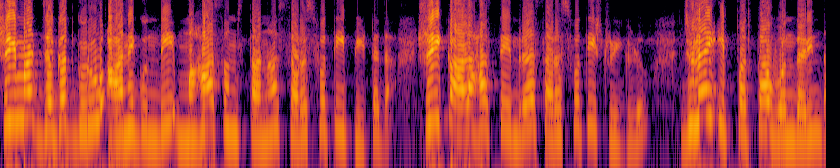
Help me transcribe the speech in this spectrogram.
ಶ್ರೀಮದ್ ಜಗದ್ಗುರು ಆನೆಗುಂದಿ ಮಹಾಸಂಸ್ಥಾನ ಸರಸ್ವತಿ ಪೀಠದ ಶ್ರೀ ಕಾಳಹಸ್ತೇಂದ್ರ ಸರಸ್ವತಿ ಶ್ರೀಗಳು. ಜುಲೈ ಇಪ್ಪತ್ತ ಒಂದರಿಂದ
